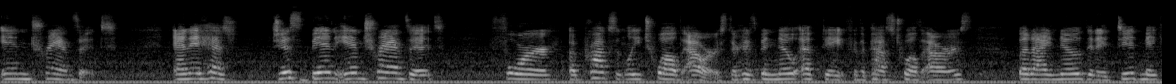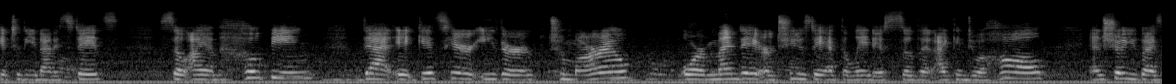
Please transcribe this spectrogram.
in transit. And it has just been in transit for approximately 12 hours. There has been no update for the past 12 hours, but I know that it did make it to the United States. So I am hoping that it gets here either tomorrow or Monday or Tuesday at the latest so that I can do a haul and show you guys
